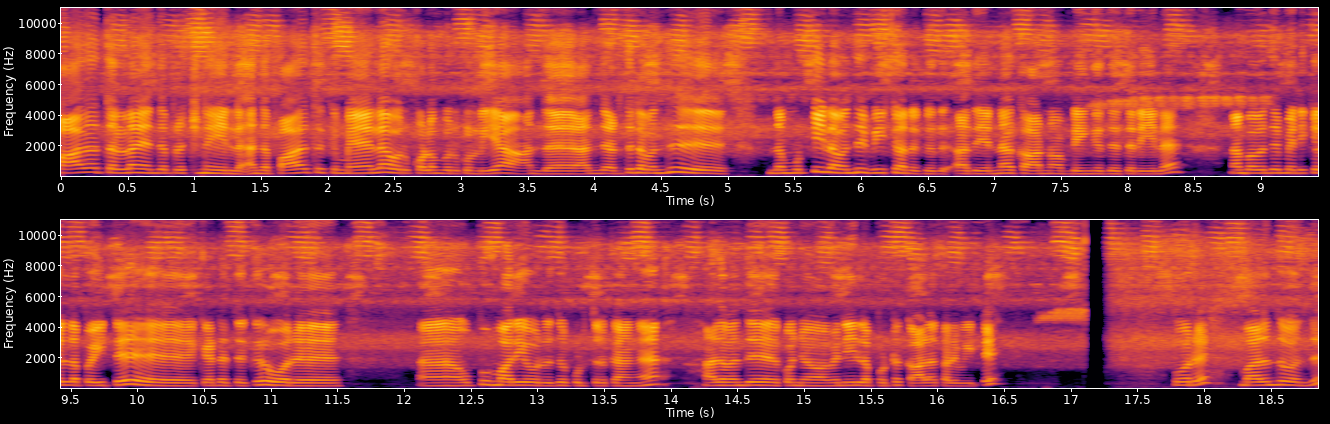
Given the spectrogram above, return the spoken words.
பாதத்திலலாம் எந்த பிரச்சனையும் இல்லை. அந்த பாதத்துக்கு மேலே ஒரு குழம்பு இருக்கும் இல்லையா? அந்த அந்த இடத்துல வந்து இந்த முட்டியில் வந்து வீக்கம் இருக்குது. அது என்ன காரணம் அப்படிங்கிறது தெரியல. நம்ம வந்து மெடிக்கலில் போயிட்டு கேட்டதுக்கு ஒரு உப்பு மாதிரி ஒரு இது கொடுத்துருக்காங்க. அதை வந்து கொஞ்சம் வெந்நீரில் போட்டு காலை கழுவிட்டு ஒரு மருந்து வந்து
